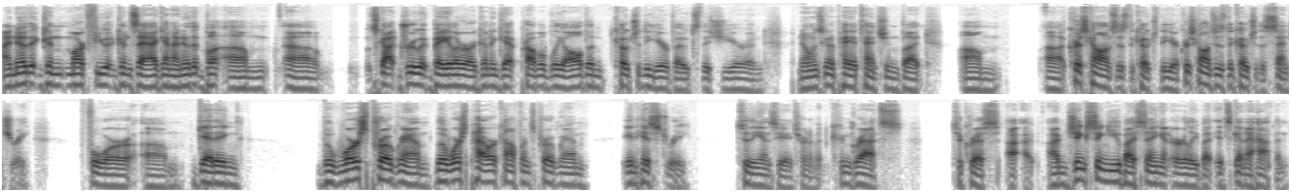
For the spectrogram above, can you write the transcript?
I know that Gon- Mark Few at Gonzaga, and I know that um, uh, Scott Drew at Baylor are going to get probably all the Coach of the Year votes this year, and no one's going to pay attention. But um, uh, Chris Collins is the Coach of the Year. Chris Collins is the Coach of the century for um, getting the worst program, the worst power conference program in history to the NCAA tournament. Congrats to Chris. I, I'm jinxing you by saying it early, but it's going to happen.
